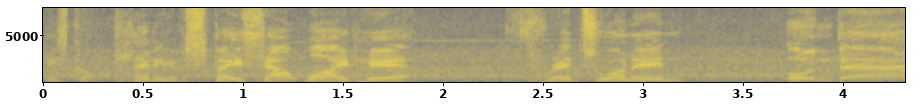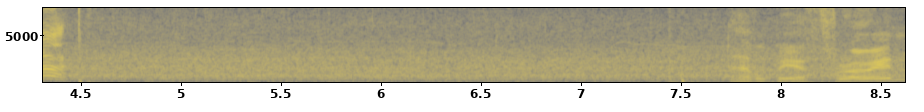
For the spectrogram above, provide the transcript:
He's got plenty of space out wide here. Threads one in. Under. That'll be a throw-in.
